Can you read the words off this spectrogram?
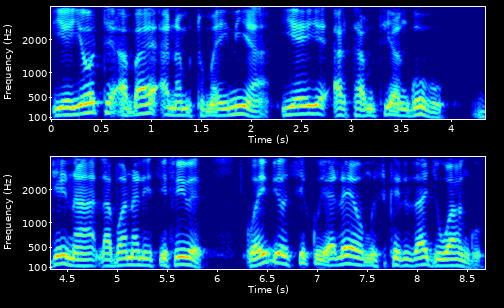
yeyote ambaye anamtumainia yeye atamtia nguvu. Jina la Bwana lisifiwe. Kwa hivyo siku ya leo, msikilizaji wangu,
